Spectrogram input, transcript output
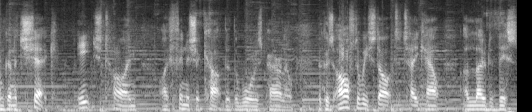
I'm going to check each time I finish a cut that the wall is parallel because after we start to take out a load of this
